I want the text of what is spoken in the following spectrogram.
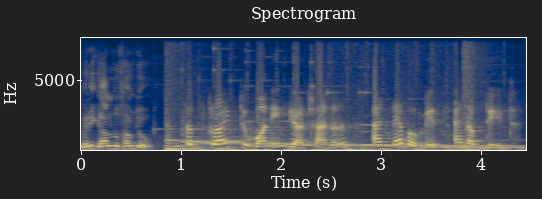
ਮੇਰੀ ਗੱਲ ਨੂੰ ਸਮਝੋ। Subscribe to One India channel and never miss an update.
